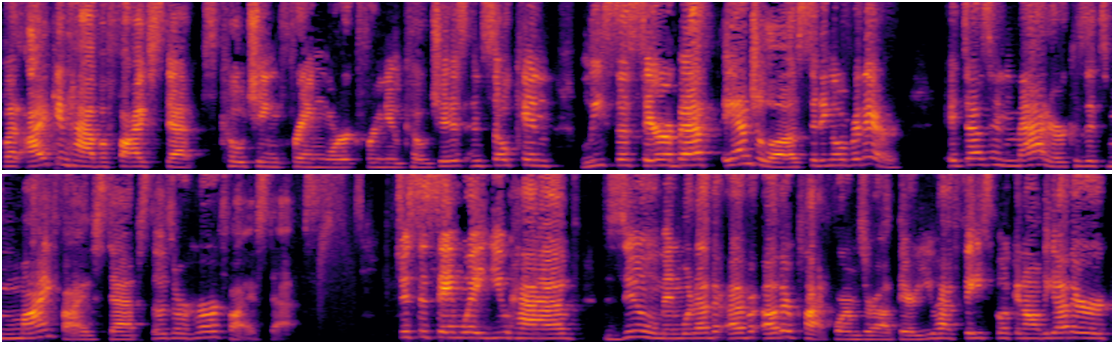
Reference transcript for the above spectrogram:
but i can have a five steps coaching framework for new coaches and so can lisa sarah beth angela sitting over there. It doesn't matter because it's my five steps. Those are her five steps. Just the same way you have Zoom and what other other platforms are out there. You have Facebook and all the other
